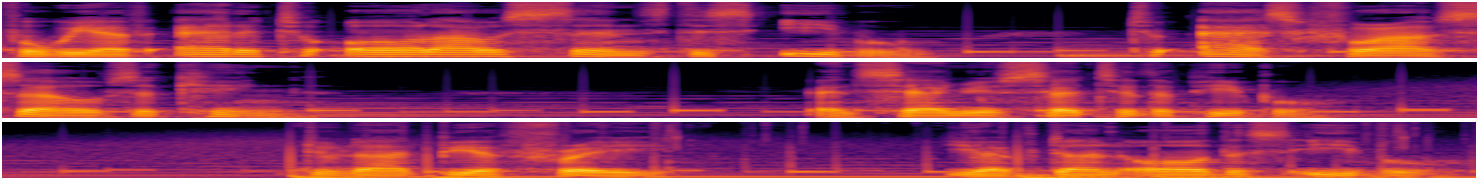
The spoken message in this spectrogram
for we have added to all our sins this evil, to ask for ourselves a king. And Samuel said to the people, Do not be afraid, you have done all this evil,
